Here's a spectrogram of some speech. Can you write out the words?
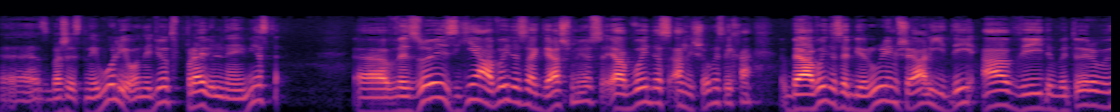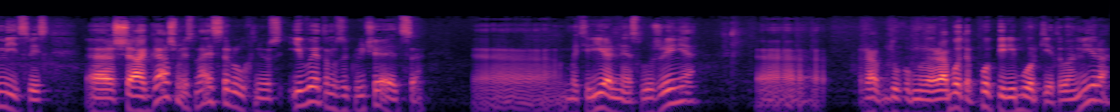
э, с божественной волей, он идет в правильное место – Везоис ги авойдас агашмиус, авойдас анишом, слиха, бе авойдас абирурим шеаль еды авейда бетойрова митсвис. Шаагашмиус найса рухниус. И в этом заключается материальное служение, работа по переборке этого мира,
